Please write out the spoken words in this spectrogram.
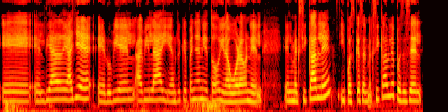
el día de ayer, Rubiel Ávila y Enrique Peña Nieto inauguraron el el Mexicable. ¿Y pues qué es el Mexicable? Pues es el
